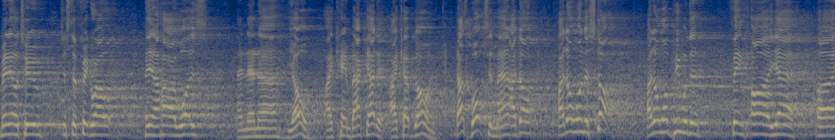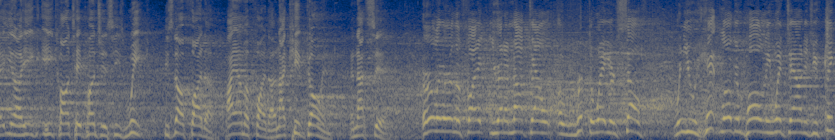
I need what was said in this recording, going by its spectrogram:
minute or two, just to figure out, you know, how I was. And then, uh, yo, I came back at it. I kept going. That's boxing, man. I don't, I don't want to stop. I don't want people to think, oh yeah, uh, you know, he, he can't take punches. He's weak. He's not a fighter. I am a fighter, and I keep going, and that's it. Earlier in the fight, you got a knockdown, uh, ripped away yourself. When you hit Logan Paul and he went down, did you think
